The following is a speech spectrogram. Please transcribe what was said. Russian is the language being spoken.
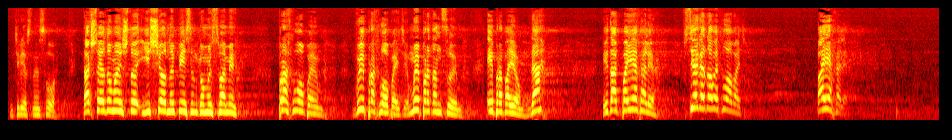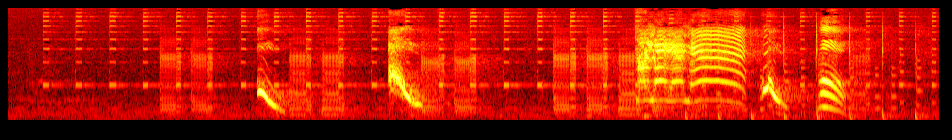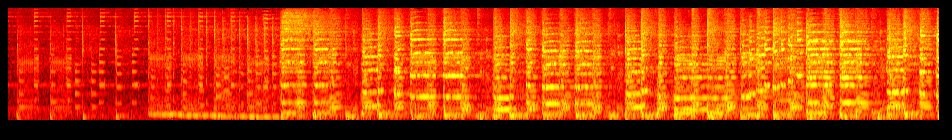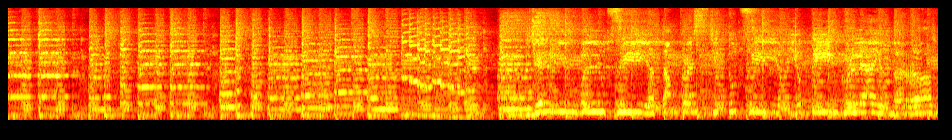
интересное слово. Так что я думаю, что еще одну песенку мы с вами прохлопаем. Вы прохлопаете, мы протанцуем и пропоем, да? Итак, поехали. Все готовы хлопать? Поехали. Где революция, там проституция Пьет и гуляет народ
